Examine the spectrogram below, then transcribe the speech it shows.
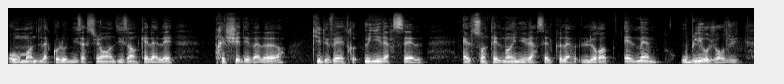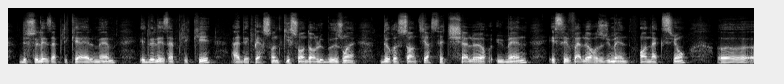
au moment de la colonisation en disant qu'elle allait prêcher des valeurs qui devaient être universelles. Elles sont tellement universelles que l'Europe elle-même oublie aujourd'hui de se les appliquer à elle-même et de les appliquer à des personnes qui sont dans le besoin de ressentir cette chaleur humaine et ces valeurs humaines en action euh,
